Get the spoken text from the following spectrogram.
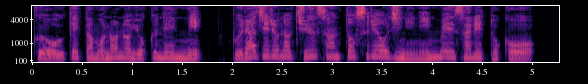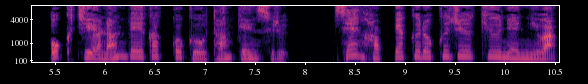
クを受けたものの翌年にブラジルの中産都市領事に任命され渡航。奥地や南米各国を探検する。1869年には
